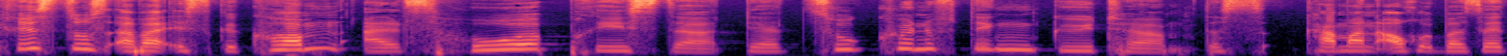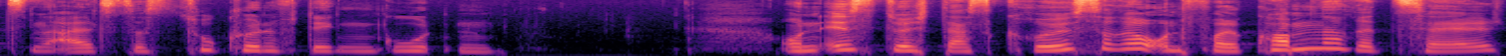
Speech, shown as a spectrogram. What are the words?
Christus aber ist gekommen als hohe Priester der zukünftigen Güter. Das kann man auch übersetzen als des zukünftigen Guten. Und ist durch das größere und vollkommenere Zelt,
